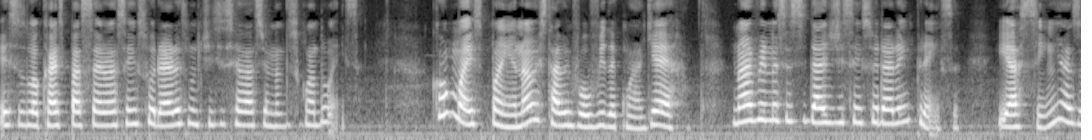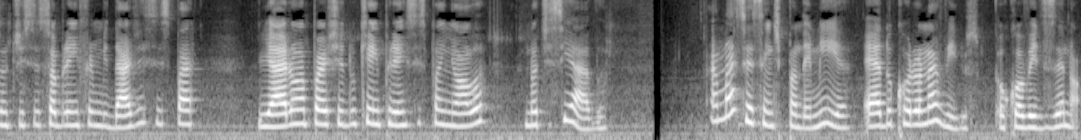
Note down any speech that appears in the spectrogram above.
esses locais passaram a censurar as notícias relacionadas com a doença. Como a Espanha não estava envolvida com a guerra, não havia necessidade de censurar a imprensa, e assim as notícias sobre a enfermidade se espalharam a partir do que a imprensa espanhola noticiava. A mais recente pandemia é a do coronavírus, o Covid-19.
